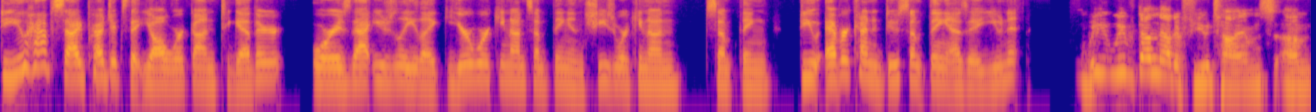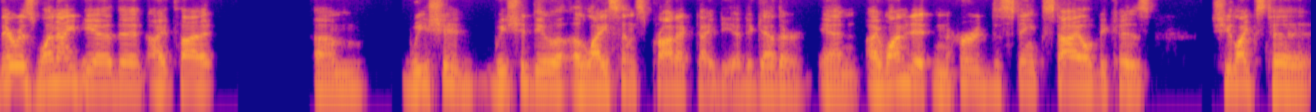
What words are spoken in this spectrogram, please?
do you have side projects that y'all work on together? Or is that usually like you're working on something and she's working on something? Do you ever kind of do something as a unit? We we've done that a few times. Um, there was one idea that I thought um, we should we should do a, a, licensed product idea together. And i wanted it in her distinct style because she likes to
